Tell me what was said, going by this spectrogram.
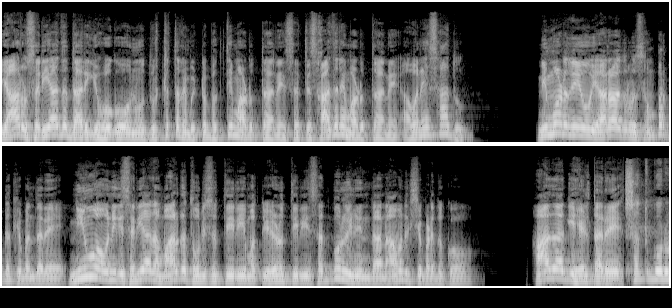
ಯಾರು ಸರಿಯಾದ ದಾರಿಗೆ ಹೋಗುವವನು ದುಷ್ಟತನ ಬಿಟ್ಟು ಭಕ್ತಿ ಮಾಡುತ್ತಾನೆ ಸತ್ಯ ಸಾಧನೆ ಮಾಡುತ್ತಾನೆ ಅವನೇ ಸಾಧು. ನಿಮ್ಮೊಡ ನೀವು ಯಾರಾದರೂ ಸಂಪರ್ಕಕ್ಕೆ ಬಂದರೆ ನೀವು ಅವನಿಗೆ ಸರಿಯಾದ ಮಾರ್ಗ ತೋರಿಸುತ್ತೀರಿ ಮತ್ತು ಹೇಳುತ್ತೀರಿ ಸದ್ಗುರುವಿನಿಂದ ನಾಮದೀಕ್ಷೆ ಪಡೆದುಕೋ. ಹಾಗಾಗಿ ಹೇಳ್ತಾರೆ ಸದ್ಗುರು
